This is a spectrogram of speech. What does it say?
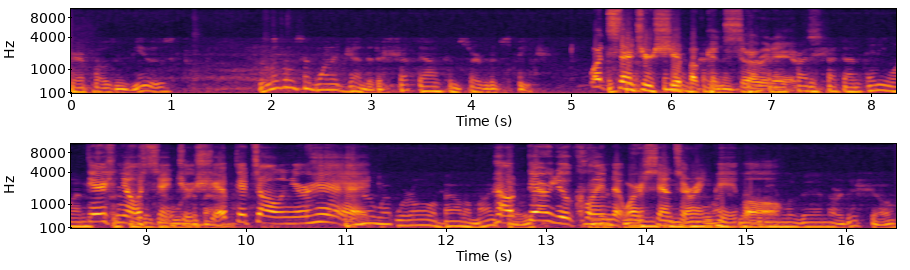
share opposing views. The liberals have one agenda to shut down conservative speech. What censorship of President Trump, and they Try to conservatives? shut down anyone There's no says they get word about censorship. it. It's all in your head. You know head. what we're all about on my How shows? dare you claim that we're censoring people? Levin or this show,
